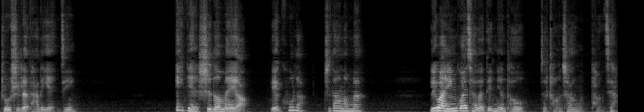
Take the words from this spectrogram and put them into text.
注视着她的眼睛。一点事都没有，别哭了，知道了吗？李婉英乖巧的点点头，在床上躺下。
